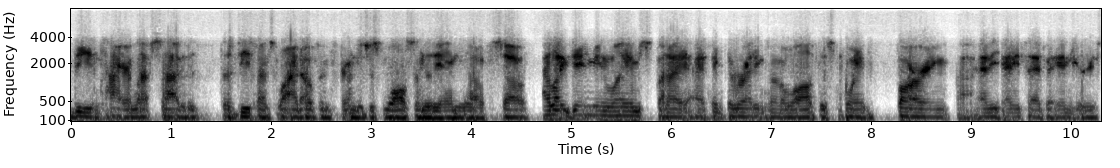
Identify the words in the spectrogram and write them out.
the entire left side of the, defense wide open for him to just waltz into the end zone. So I like Damien Williams, but I, I think the writing's on the wall at this point barring uh, any any type of injuries.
